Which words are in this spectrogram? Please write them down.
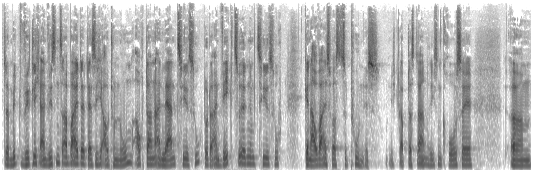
damit wirklich ein Wissensarbeiter, der sich autonom auch dann ein Lernziel sucht oder einen Weg zu irgendeinem Ziel sucht, genau weiß, was zu tun ist. Und ich glaube, dass da eine riesengroße ähm,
